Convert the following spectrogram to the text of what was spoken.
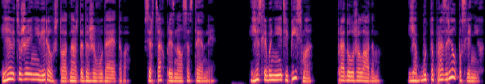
Я ведь уже и не верил, что однажды доживу до этого», — в сердцах признался Стэнли. «Если бы не эти письма», — продолжил Адам, — «я будто прозрел после них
